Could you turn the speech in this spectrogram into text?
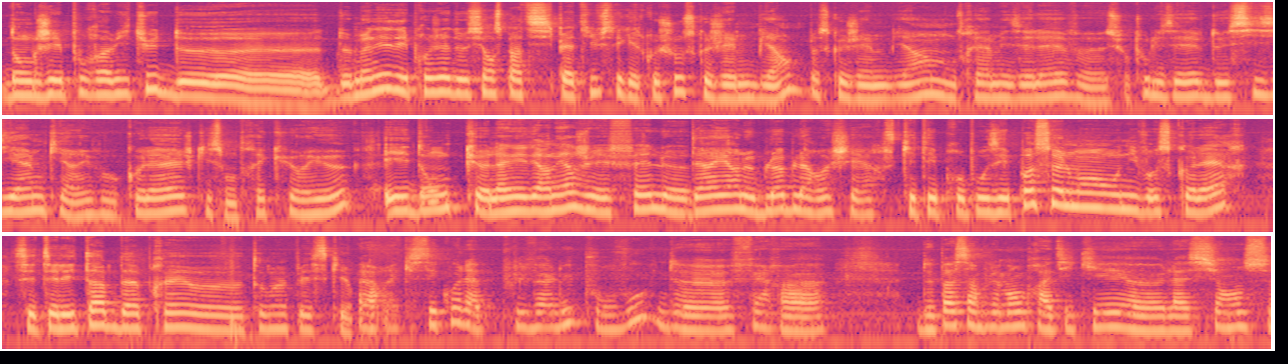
Donc, j'ai pour habitude de, mener des projets de sciences participatives. C'est quelque chose que j'aime bien, parce que j'aime bien montrer à mes élèves, euh, surtout les élèves de 6e qui arrivent au collège, qui sont très curieux. Et donc, l'année dernière, j'ai fait derrière le blob la recherche, qui était proposé pas seulement au niveau scolaire, c'était l'étape d'après euh, Thomas Pesquet. Alors, c'est quoi la plus-value pour vous de faire. Euh, de pas simplement pratiquer euh, la science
